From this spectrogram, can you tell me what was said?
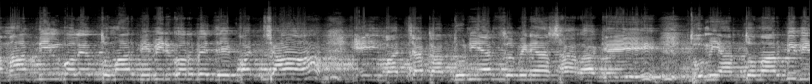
আমার দিল বলে, তোমার বিবির গর্বে যে বাচ্চা, এই বাচ্চাটা দুনিয়ার জমিনে আসার আগেই তুমি আর তোমার বিবি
